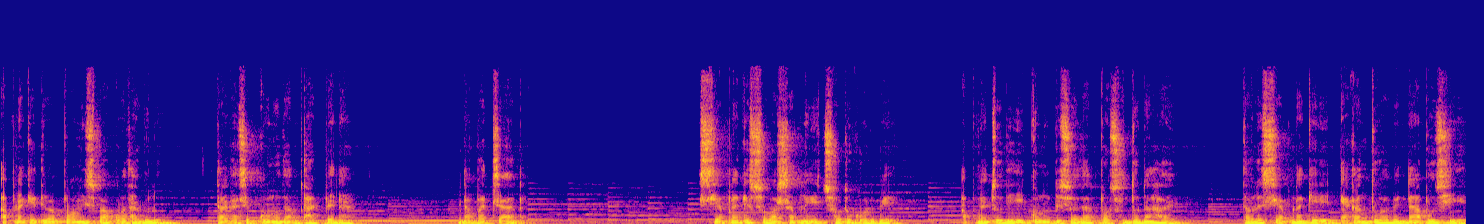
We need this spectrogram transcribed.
আপনাকে দেওয়া প্রমিস বা কথাগুলো তার কাছে কোনো দাম থাকবে না। নাম্বার চার সে আপনাকে সবার সামনে ছোট করবে। আপনার যদি কোনো বিষয় তার পছন্দ না হয়, তাহলে সে আপনাকে একান্তভাবে না বুঝিয়ে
